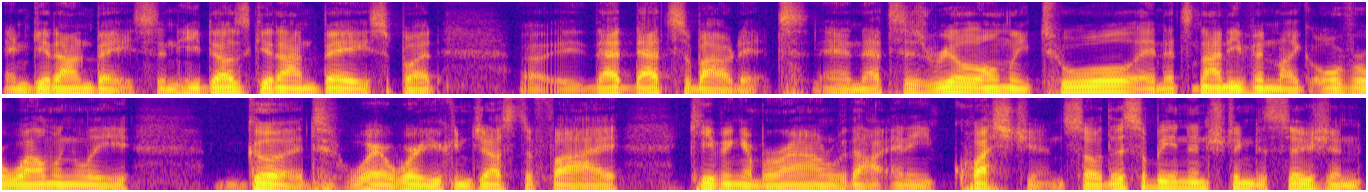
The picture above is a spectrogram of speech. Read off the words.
and get on base, and he does get on base, but. Uh, that that's about it, and that's his real only tool, and it's not even like overwhelmingly good where where you can justify keeping him around without any question. So this will be an interesting decision,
